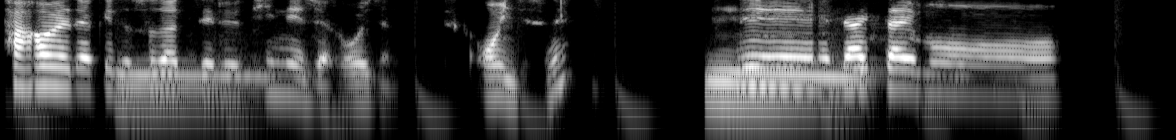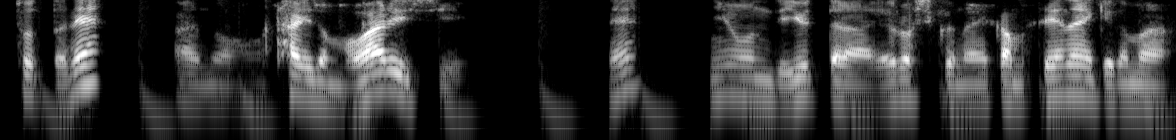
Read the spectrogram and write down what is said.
母親だけで育ってるティーンエイジャーが多いじゃないですか、多いんですね。うん。で、大体もう、ちょっとね、あの態度も悪いし、ね、日本で言ったらよろしくないかもしれないけど、まあ、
